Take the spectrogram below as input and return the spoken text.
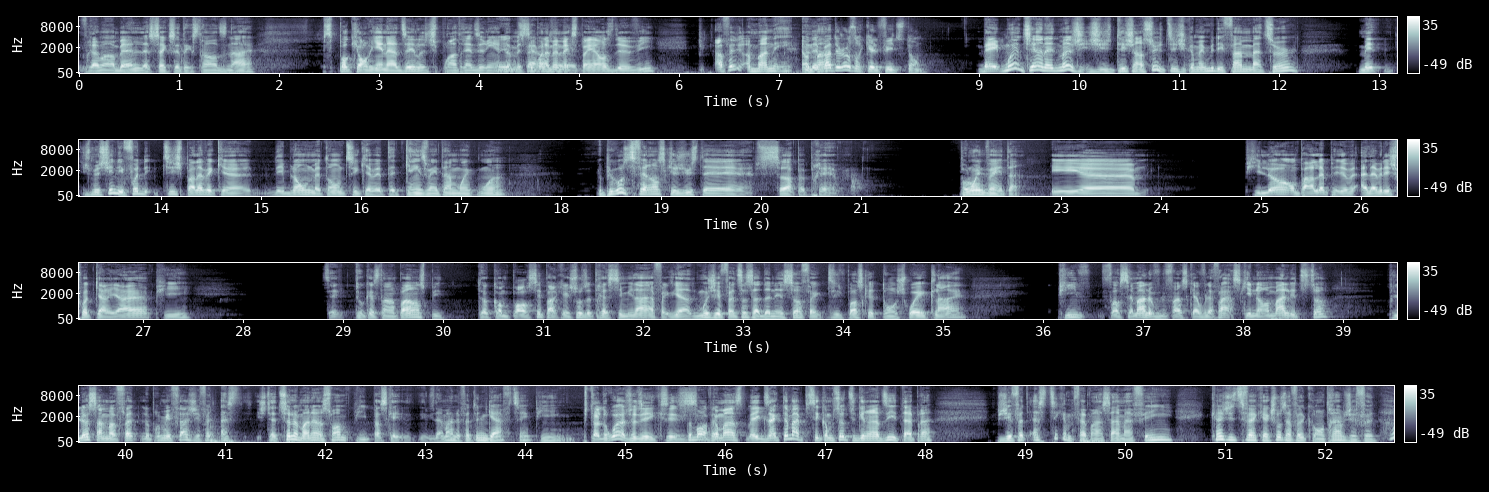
vraiment belle, le sexe est extraordinaire. C'est pas qu'ils ont rien à dire, là, je suis pas en train de dire rien Mais là, mais c'est pas la même expérience de vie. Puis, en fait, à un moment donné, un Ça dépend moment- toujours sur quelle fille tu tombes. ben, moi, tu sais, honnêtement, j'ai été chanceux. Tu sais, j'ai quand même eu des femmes matures. Mais je me souviens des fois, tu sais, je parlais avec euh, des blondes, mettons, tu sais, qui avaient peut-être 15-20 ans moins que moi. La plus grosse différence que j'ai eue, c'était ça, à peu près. Pas loin de 20 ans. Et, euh, puis là, on parlait, puis elle avait des choix de carrière, puis, tu sais, toi, qu'est-ce que t'en penses? Puis t'as comme passé par quelque chose de très similaire. Fait que, regarde, moi, j'ai fait ça, ça donnait ça. Fait que, tu je pense que ton choix est clair. Puis, forcément, elle a voulu faire ce qu'elle voulait faire, ce qui est normal et tout ça. Puis là, ça m'a fait. Le premier flash, j'ai fait. ah, J'étais tout seul le moment un soir, puis parce que, évidemment, elle a fait une gaffe, tu sais. Puis, puis t'as le droit, je veux dire, c'est, le monde on fait. commence. ben, exactement, puis c'est comme ça que tu grandis et t'apprends. Puis j'ai fait, ah, c'est qu'elle me fait penser à ma fille? Quand j'ai dit faire quelque chose, elle fait le contraire, puis j'ai fait.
